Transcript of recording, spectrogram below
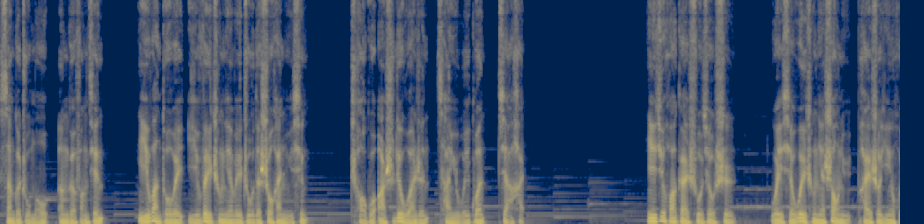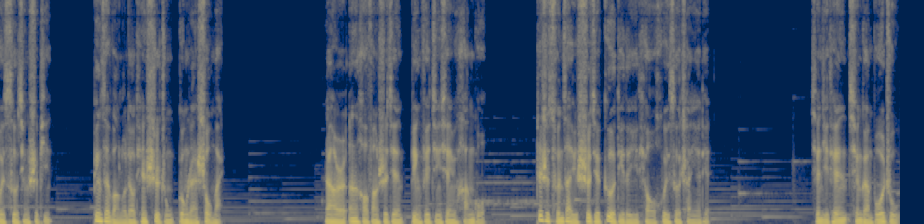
三个主谋，N 个房间，一万多位以未成年为主的受害女性，超过二十六万人参与围观加害。一句话概述就是：威胁未成年少女拍摄淫秽色情视频。并在网络聊天室中公然售卖。然而，N 号房事件并非仅限于韩国，这是存在于世界各地的一条灰色产业链。前几天，情感博主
